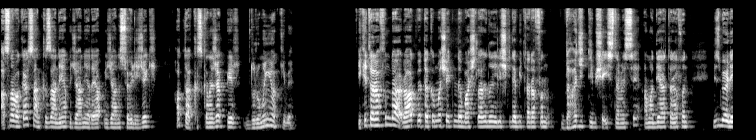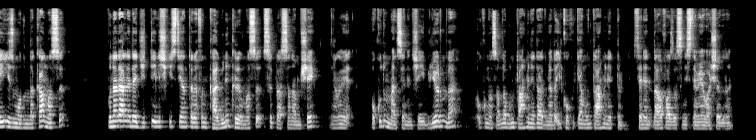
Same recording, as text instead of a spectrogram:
Aslına bakarsan kıza ne yapacağını ya da yapmayacağını söyleyecek hatta kıskanacak bir durumun yok gibi. İki tarafın da rahat ve takılma şeklinde başladığı ilişkide bir tarafın daha ciddi bir şey istemesi ama diğer tarafın biz böyle iyiyiz modunda kalması bu nedenle de ciddi ilişki isteyen tarafın kalbinin kırılması sık rastlanan bir şey. Yani okudum ben senin şeyi biliyorum da okumasam da bunu tahmin ederdim ya da ilk okurken bunu tahmin ettim. Senin daha fazlasını istemeye başladığını.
